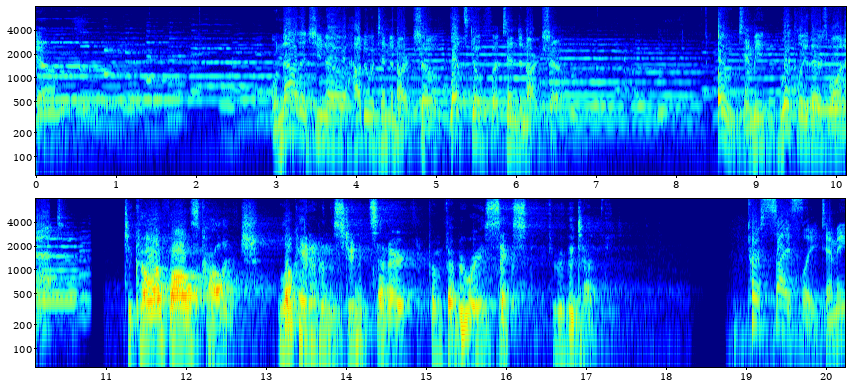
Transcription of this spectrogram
yeah. Well, now that you know how to attend an art show, let's go f- attend an art show. Oh, Timmy, luckily there's one at. Toccoa Falls College, located in the Student Center from February 6th through the 10th. Precisely, Timmy.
